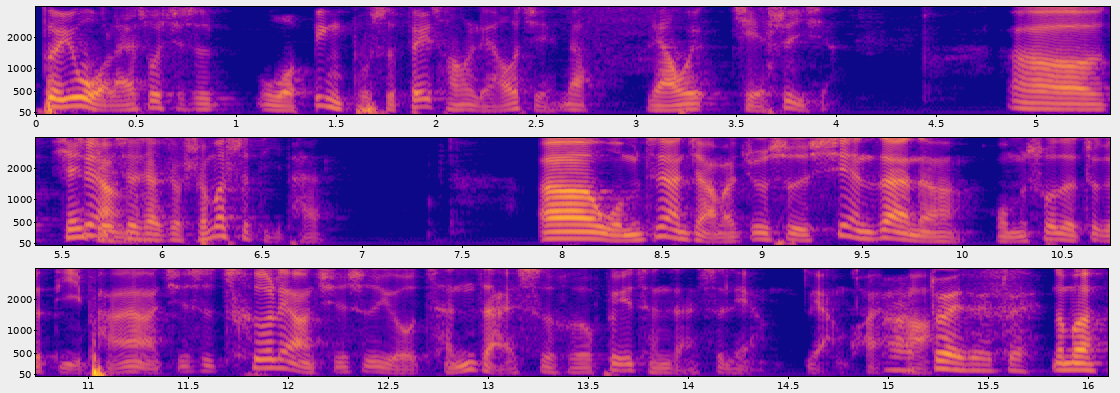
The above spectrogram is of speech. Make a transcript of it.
对于我来说，其实我并不是非常了解。那两位解释一下，呃，先解释一下，就什么是底盘？呃，我们这样讲吧，就是现在呢，我们说的这个底盘啊，其实车辆其实有承载式和非承载式两两块啊，对对对，那么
